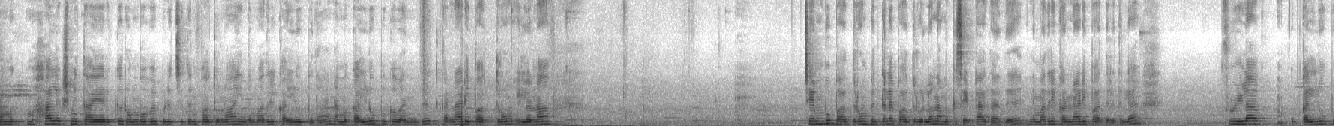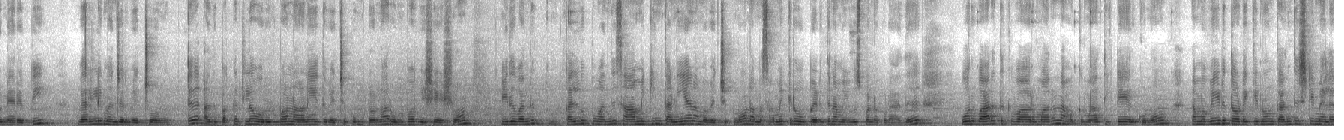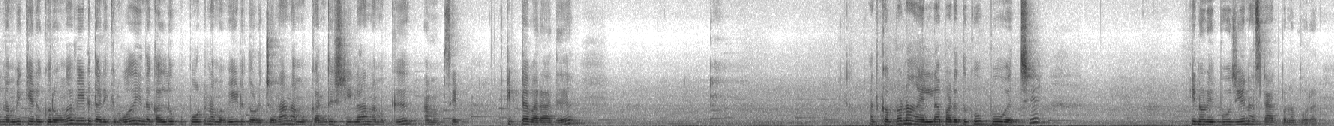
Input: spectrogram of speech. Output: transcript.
நமக்கு மகாலட்சுமி தாயாருக்கு ரொம்பவே பிடிச்சதுன்னு பார்த்தோன்னா இந்த மாதிரி கல்லுப்பு தான். நம்ம கல்லுப்புக்கு வந்து கண்ணாடி பாத்திரம் இல்லைன்னா செம்பு பாத்திரம் பித்தளை பாத்திரம்லாம் நமக்கு செட் ஆகாது. இந்த மாதிரி கண்ணாடி பாத்திரத்தில் ஃபுல்லாக கல்லுப்பு நிரப்பி விரலி மஞ்சள் வச்சோன்ட்டு அது பக்கத்தில் ஒரு ரூபா நாணயத்தை வச்சு கும்பிட்டோன்னா ரொம்ப விசேஷம். இது வந்து கல்லுப்பு வந்து சாமிக்குன்னு தனியாக நம்ம வச்சுக்கணும். நம்ம சமைக்கிற உப்பு எடுத்து நம்ம யூஸ் பண்ணக்கூடாது. ஒரு வாரத்துக்கு வாரம் வாரம் நமக்கு மாற்றிக்கிட்டே இருக்கணும். நம்ம வீடு துடைக்கணும். கந்திஷ்டி மேலே நம்பிக்கை இருக்கிறவங்க வீடு துடைக்கும் போது இந்த கல்லுப்பு போட்டு நம்ம வீடு துடைச்சோன்னா நமக்கு கந்திஷ்டிலாம் நமக்கு நம் செட் கிட்ட வராது. அதுக்கப்புறம் நான் எல்லா படத்துக்கும் பூ வச்சு என்னுடைய பூஜையை நான் ஸ்டார்ட் பண்ண போகிறேன்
